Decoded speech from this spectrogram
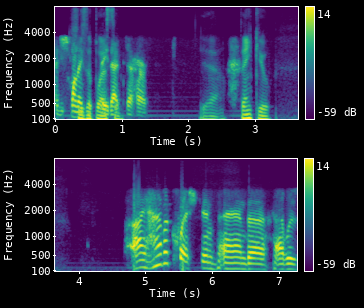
I just wanted She's to say that to her. Yeah. Thank you. I have a question, and uh, I was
